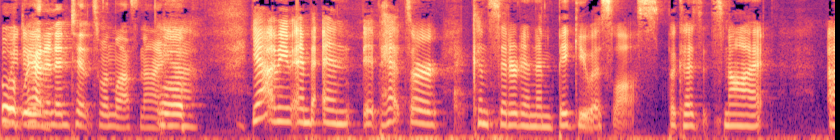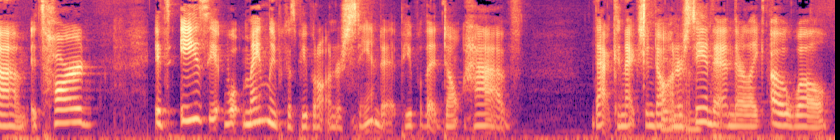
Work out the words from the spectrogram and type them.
We We, had an intense one last night. Yeah. Yeah, I mean, and and it, pets are considered an ambiguous loss because it's not. Um, it's hard. It's easy. Well, mainly because people don't understand it. People that don't have that connection don't understand it, and they're like, "Oh, well,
